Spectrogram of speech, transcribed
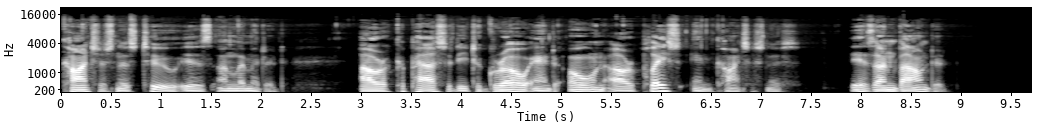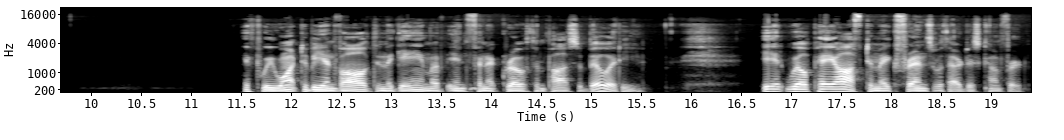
Consciousness, too, is unlimited. Our capacity to grow and own our place in consciousness is unbounded. If we want to be involved in the game of infinite growth and possibility, it will pay off to make friends with our discomfort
